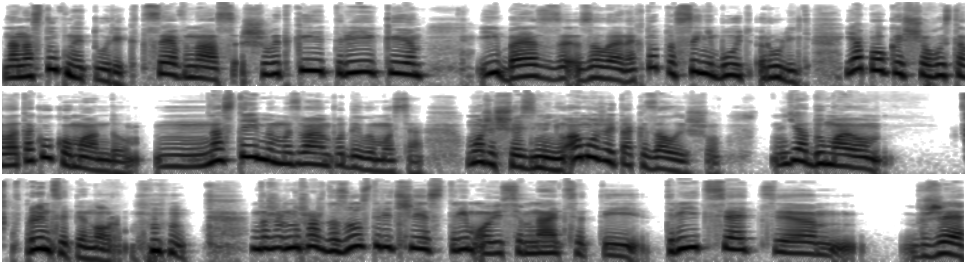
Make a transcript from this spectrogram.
на наступний турік. Це в нас швидкі трійки і без зелених. Тобто сині будуть руліть. Я поки що виставила таку команду. На стрімі ми з вами подивимося. Може щось зміню, а може і так і залишу. Я думаю. В принципі, норм. Ну що- ну ж, до зустрічі. Стрім о 18.30. Ем, Вже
